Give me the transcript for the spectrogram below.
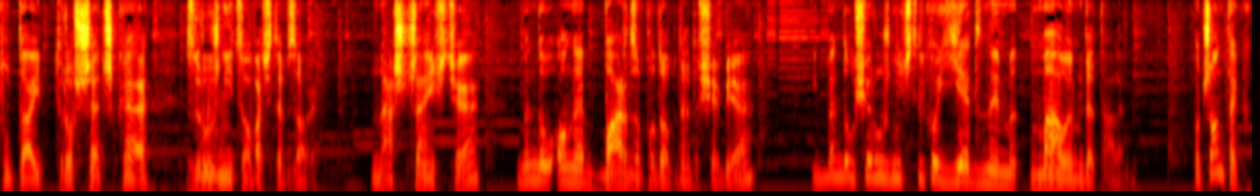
tutaj troszeczkę zróżnicować te wzory. Na szczęście będą one bardzo podobne do siebie i będą się różnić tylko jednym małym detalem. Początek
